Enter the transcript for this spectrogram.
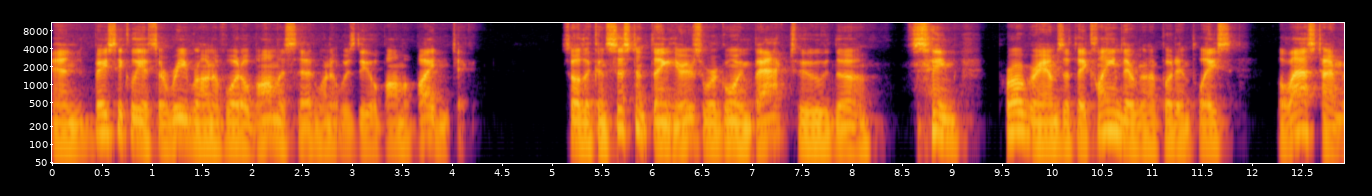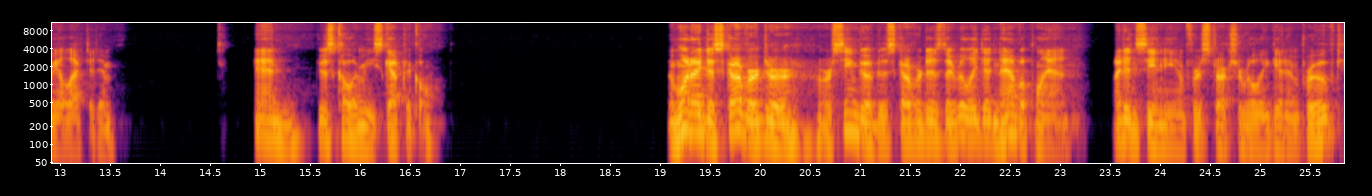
And basically, it's a rerun of what Obama said when it was the Obama Biden ticket. So the consistent thing here is we're going back to the same programs that they claimed they were going to put in place the last time we elected him. And just color me skeptical. And what I discovered, or, or seem to have discovered, is they really didn't have a plan. I didn't see any infrastructure really get improved,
